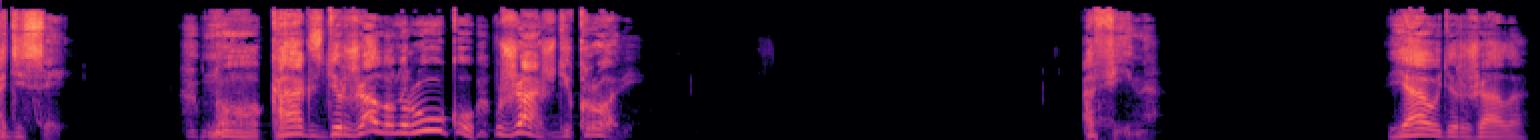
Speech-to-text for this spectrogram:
Одиссей. Но как сдержал он руку в жажде крови? Афина. Я удержала,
